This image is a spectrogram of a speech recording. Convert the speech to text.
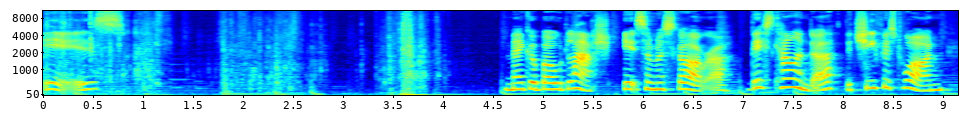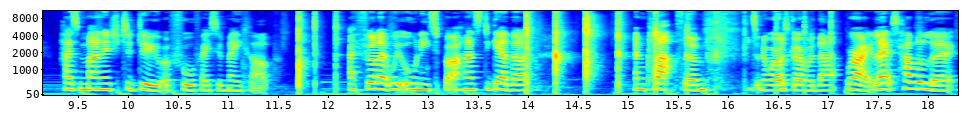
is Mega Bold Lash. It's a mascara. This calendar, the cheapest one, has managed to do a full face of makeup. I feel like we all need to put our hands together and clap them. I don't know where I was going with that. Right, let's have a look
